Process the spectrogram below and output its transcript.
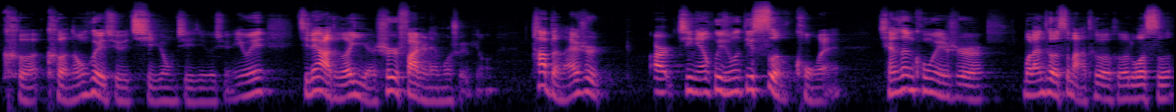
可可能会去启用基杰克逊，因为吉利亚德也是发展联盟水平，他本来是二今年灰熊的第四控卫，前三控卫是莫兰特、斯马特和罗斯，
